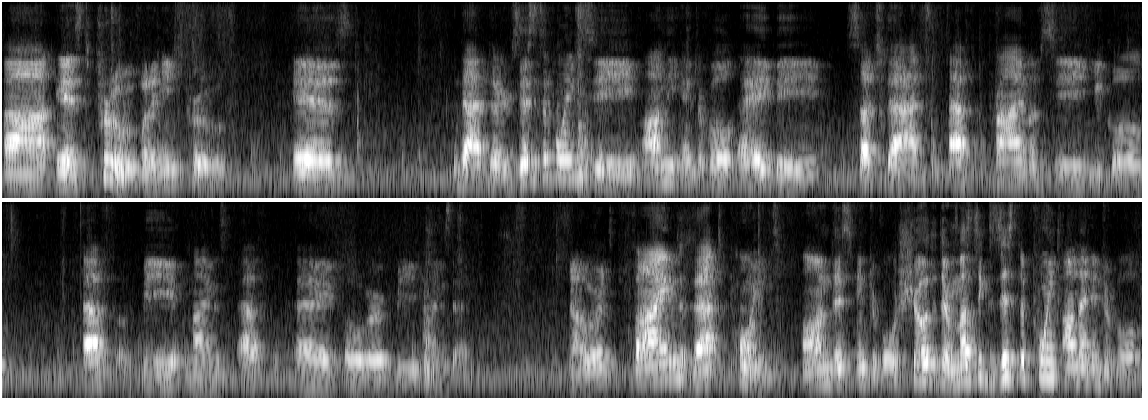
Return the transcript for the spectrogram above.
uh, is to prove, what I need to prove, is that there exists a point C on the interval a, b, such that f prime of c equals f of b minus f of a over b minus a. In other words, find that point on this interval, show that there must exist a point on that interval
